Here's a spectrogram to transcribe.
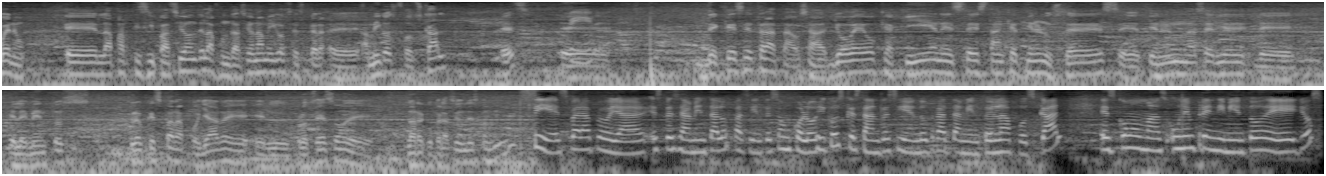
Bueno, la participación de la Fundación Amigos, Amigos Foscal es... Sí. ¿De qué se trata? O sea, yo veo que aquí en este estanque tienen ustedes, eh, tienen una serie de elementos, creo que es para apoyar eh, el proceso de la recuperación de estos niños. Sí, es para apoyar especialmente a los pacientes oncológicos que están recibiendo tratamiento en la Foscal. Es como más un emprendimiento de ellos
